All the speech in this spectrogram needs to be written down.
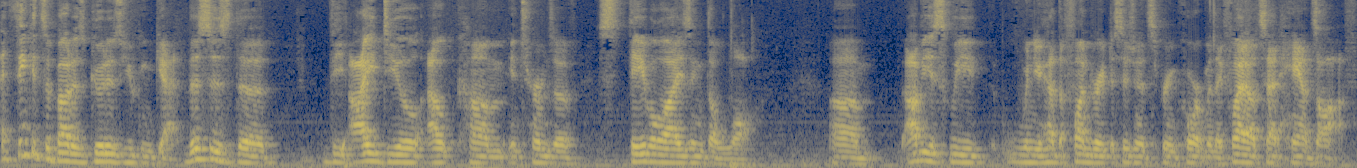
I think it's about as good as you can get. This is the the ideal outcome in terms of stabilizing the law. Um, obviously, when you had the fund rate decision at the Supreme Court, when they flat out said hands off,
